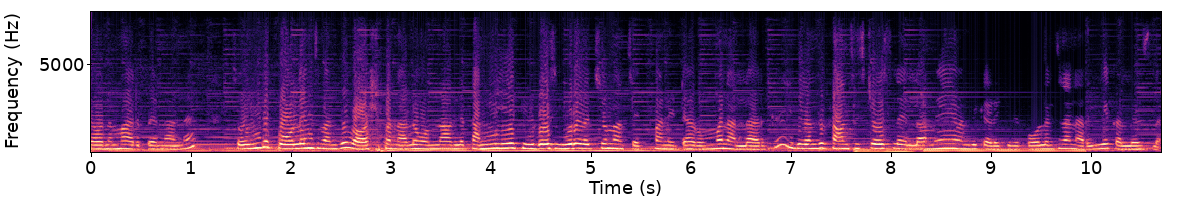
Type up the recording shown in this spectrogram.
கவனமாக இருப்பேன் நான். ஸோ இந்த போலன்ஸ் வந்து வாஷ் பண்ணாலும் ஒன்றும் இல்லை தண்ணியிலேயே டூ டேஸ் ஊற வச்சும் நான் செக் பண்ணிட்டேன். ரொம்ப நல்லா இருக்கு. இது வந்து ஃபேன்சி ஸ்டோர்ஸில் எல்லாமே வந்து கிடைக்குது. போலன்ஸ்லாம் நிறைய கலர்ஸில்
